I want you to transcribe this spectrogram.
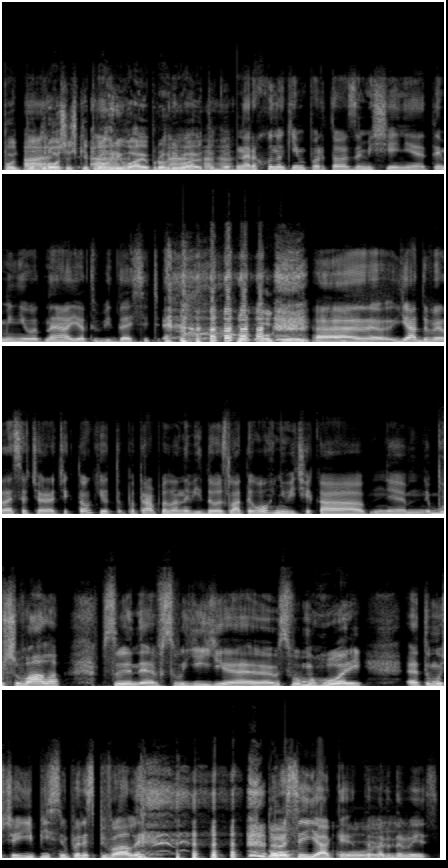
по, потрошечки прогріваю, прогріваю тебе. На рахунок імпортозаміщення. Ти мені одне, а я тобі 10. Окей. Е, Я дивилася вчора TikTok і потрапила на відео Злати Огнєвіч, яка бушувала в, е, своїй, в своєму горі, тому що її пісню переспівали росіяки. Тепер дивись.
